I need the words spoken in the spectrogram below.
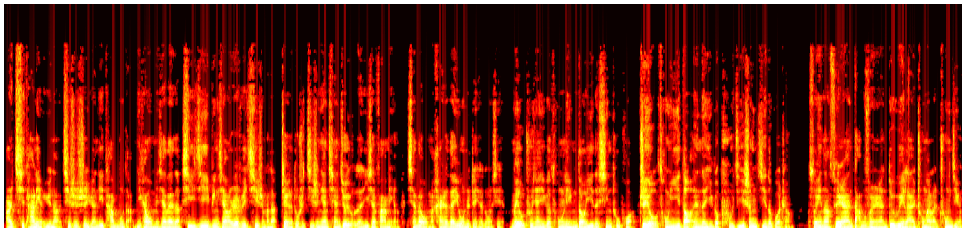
而其他领域呢，其实是原地踏步的。你看我们现在的洗衣机、冰箱、热水器什么的，这个都是几十年前就有的一些发明，现在我们还是在用着这些东西，没有出现一个从零到一的新突破，只有从一到 n 的一个普及升级的过程。所以呢，虽然大部分人对未来充满了憧憬，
